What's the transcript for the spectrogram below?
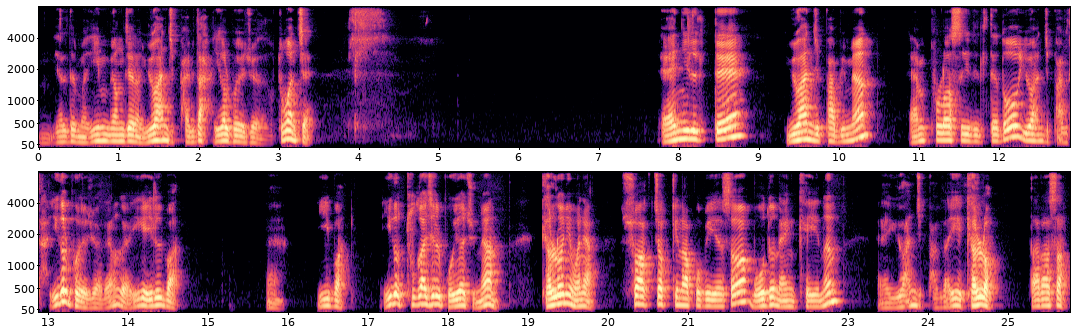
음, 예를 들면 이 명제는 유한집합이다. 이걸 보여줘야 되고 두 번째 n일 때 유한집합이면 n 플러스 1일 때도 유한집합이다. 이걸 보여줘야 되는 거예요. 이게 1번, 예, 2번. 이거 두 가지를 보여주면 결론이 뭐냐? 수학적 기납법에 의해서 모든 nk는 예, 유한집합이다. 이게 결론. 따라서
